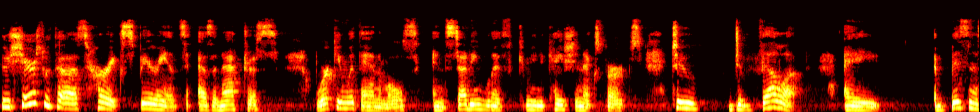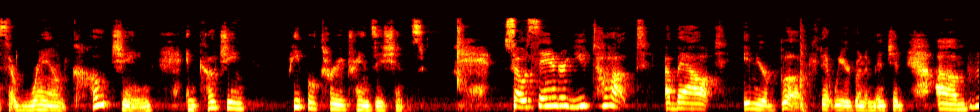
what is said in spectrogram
who shares with us her experience as an actress, working with animals, and studying with communication experts to develop a a business around coaching and coaching people through transitions. So, Sandra, you talked about in your book that we are going to mention, um, mm-hmm.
